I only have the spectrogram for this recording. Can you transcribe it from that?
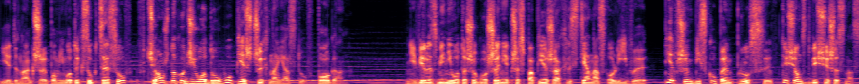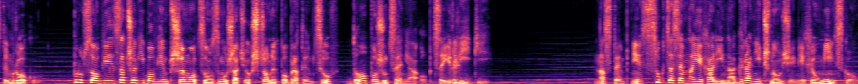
Jednakże pomimo tych sukcesów wciąż dochodziło do łupieszczych najazdów pogan. Niewiele zmieniło też ogłoszenie przez papieża Chrystiana z Oliwy pierwszym biskupem Prusy w 1216 roku. Prusowie zaczęli bowiem przemocą zmuszać ochrzczonych pobratymców do porzucenia obcej religii. Następnie z sukcesem najechali na graniczną ziemię chełmińską,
